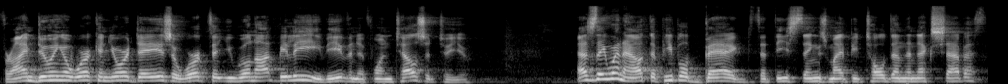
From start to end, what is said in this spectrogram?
For I'm doing a work in your days, a work that you will not believe, even if one tells it to you. As they went out, the people begged that these things might be told them the next Sabbath.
